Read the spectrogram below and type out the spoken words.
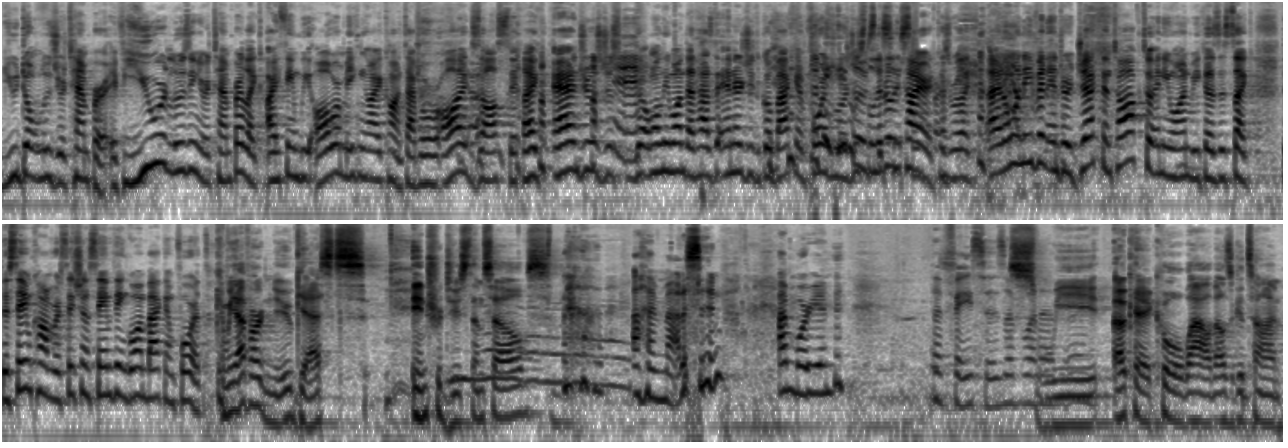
you don't lose your temper. If you were losing your temper, like I think we all were making eye contact. We were all exhausted. Like Andrew's just the only one that has the energy to go back and forth. We're just literally tired because we're like, I don't want to even interject and talk to anyone because it's like the same conversation, same thing going back and forth. Can we have our new guests introduce themselves? I'm Madison. I'm Morgan. The faces of whatever. Sweet. Okay, cool. Wow, that was a good time.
